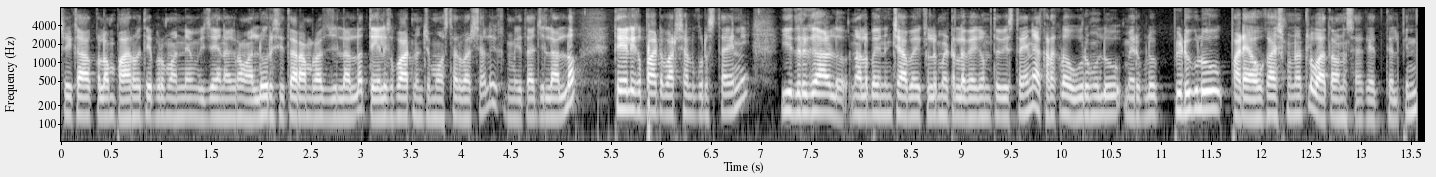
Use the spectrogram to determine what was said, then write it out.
శ్రీకాకుళం పార్వతీపురం అన్యం విజయనగరం అల్లూరు సీతారామరాజు జిల్లాల్లో తేలికపాటి నుంచి మోస్తరు వర్షాలు ఇక మిగతా జిల్లాల్లో తేలికపాటి వర్షాలు కురుస్తాయని ఈదురుగాలు నలభై నుంచి యాభై కిలోమీటర్ల వేగంతో వీస్తాయని అక్కడక్కడ ఉరుములు మెరుపులు పిడుగులు పడే అవకాశం ఉన్నట్లు వాతావరణ శాఖ అయితే తెలిపింది.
